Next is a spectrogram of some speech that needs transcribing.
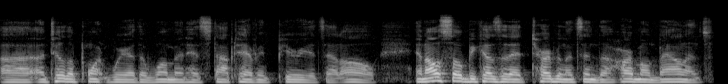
uh, until the point where the woman has stopped having periods at all. And also because of that turbulence in the hormone balance,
